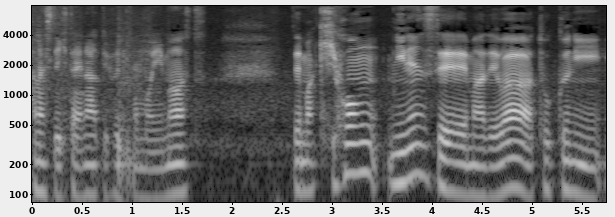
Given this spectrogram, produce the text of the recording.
話していきたいなというふうに思います。でまあ基本2年生までは特に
